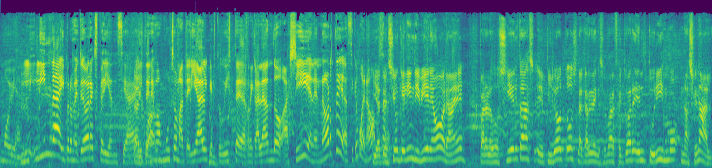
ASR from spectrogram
Muy bien. Li- Linda y prometedora experiencia. ¿eh? Y cual. tenemos mucho material que estuviste recalando allí en el norte, así que bueno. Y atención que el Indy viene ahora, ¿eh? Para los 200 eh, pilotos, la carrera que se va a efectuar el Turismo Nacional.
